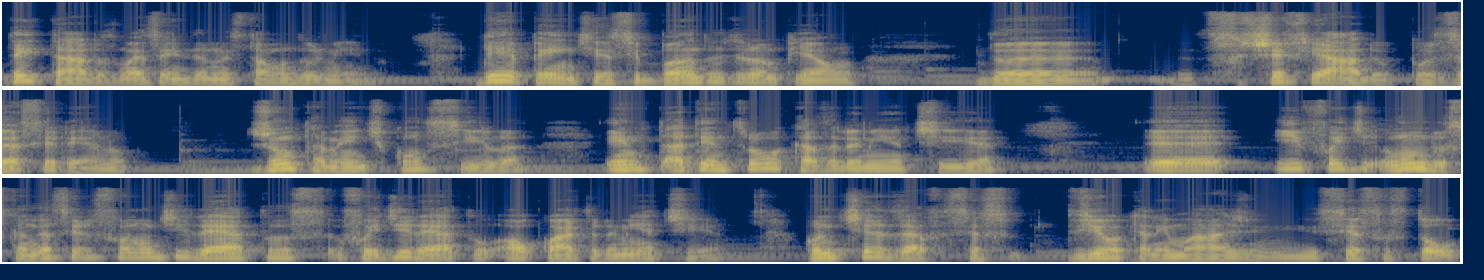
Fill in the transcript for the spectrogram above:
deitados, mas ainda não estavam dormindo. De repente, esse bando de lampião, do, chefiado por Zé Sereno, juntamente com Sila, adentrou a casa da minha tia é, e foi um dos cangaceiros foram diretos, foi direto ao quarto da minha tia. Quando tia Zé viu aquela imagem e se assustou,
